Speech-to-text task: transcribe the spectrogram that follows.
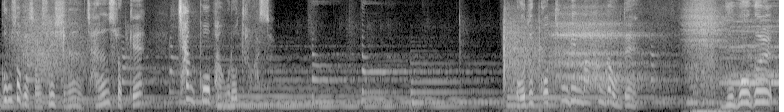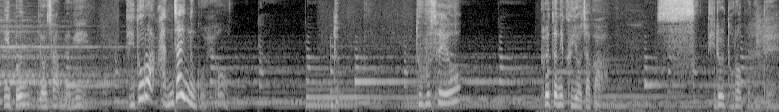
꿈속에서 수인 씨는 자연스럽게 창고 방으로 들어갔어요. 어둡고 텅 빈 방 한가운데 무복을 입은 여자 한 명이 뒤돌아 앉아 있는 거예요. 누, 누구세요? 그랬더니 그 여자가 쓱 뒤를 돌아보는데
